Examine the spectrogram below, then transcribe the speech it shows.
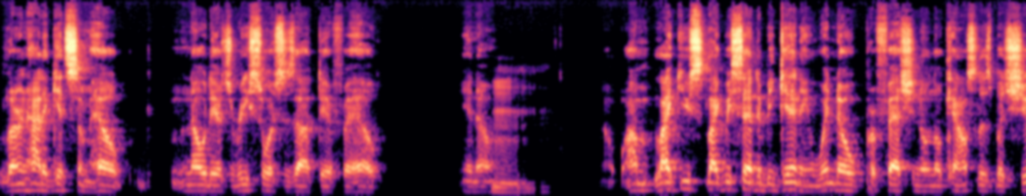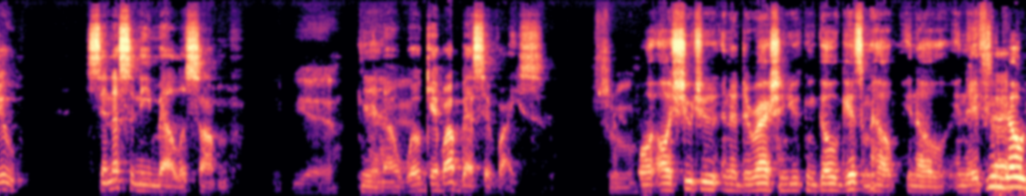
learn how to get some help. Know there's resources out there for help. You know, Mm. I'm like you, like we said at the beginning. We're no professional, no counselors, but shoot, send us an email or something. yeah, Yeah. You know, we'll give our best advice. true. or, or shoot you in a direction you can go get some help, you know. And if you know,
